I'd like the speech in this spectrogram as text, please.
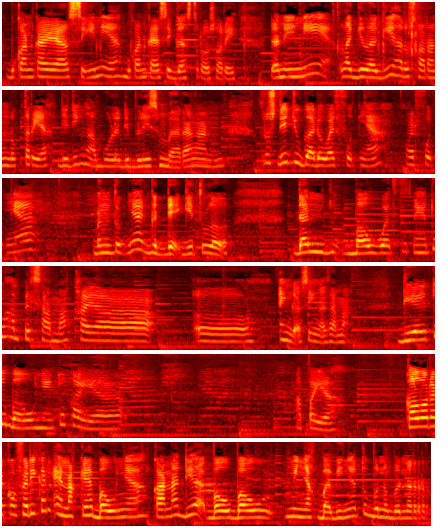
Bukan kayak si ini ya bukan kayak si gastro sorry. Dan ini lagi-lagi harus saran dokter ya jadi nggak boleh dibeli sembarangan. Terus dia juga ada wet foodnya. Wet foodnya bentuknya gede gitu loh. Dan bau wet foodnya itu hampir sama kayak uh, eh enggak sih nggak sama. Dia itu baunya itu kayak apa ya kalau recovery kan enak ya baunya karena dia bau-bau minyak babinya tuh bener-bener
